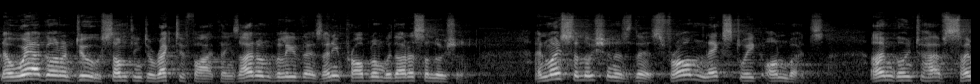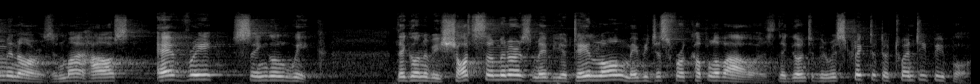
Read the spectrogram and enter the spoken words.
Now, we're going to do something to rectify things. I don't believe there's any problem without a solution. And my solution is this from next week onwards, I'm going to have seminars in my house every single week. They're going to be short seminars, maybe a day long, maybe just for a couple of hours. They're going to be restricted to 20 people.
